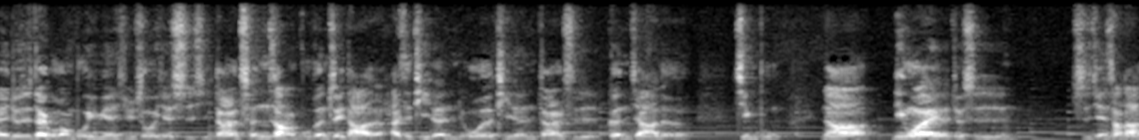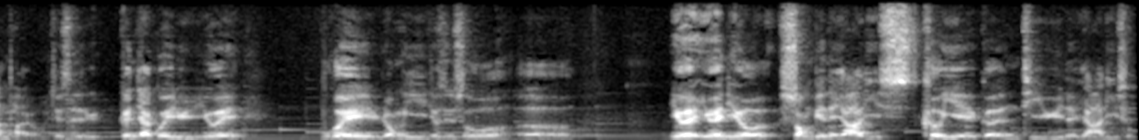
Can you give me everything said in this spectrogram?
那就是在国防部里面去做一些实习。当然，成长的部分最大的还是体能，我的体能当然是更加的进步。那另外的就是时间上的安排哦，就是更加规律，因为不会容易就是说呃。因为因为你有双边的压力，课业跟体育的压力存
